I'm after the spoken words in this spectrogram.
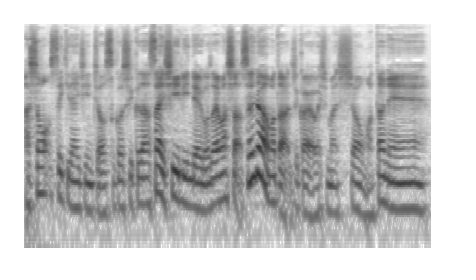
明日も素敵な一日をお過ごしください。シーリンでございました。それではまた次回お会いしましょう。またね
